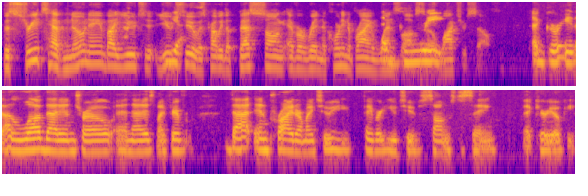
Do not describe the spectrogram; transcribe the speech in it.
"The Streets Have No Name by U2. You Yes. two is probably the best song ever written, according to Brian Wenslaw. So watch yourself." Agreed. I love that intro, and that is my favorite. That and Pride are my two favorite U2 songs to sing at karaoke.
